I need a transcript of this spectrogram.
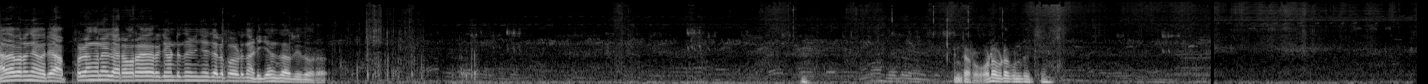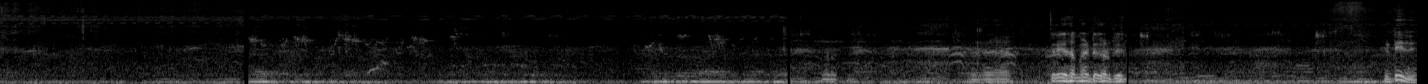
അതാ പറഞ്ഞ ഒരു അപ്പോഴങ്ങനെ കറവറ എറിഞ്ഞോണ്ടെന്ന് കഴിഞ്ഞാൽ ചിലപ്പോൾ അവിടെ നിന്ന് അടിക്കാൻ സാധ്യത കുറവ്. എന്റെ റോഡ് അവിടെ കൊണ്ടുവച്ചേ? ഇത്രയും സമയമായിട്ട് കളിപ്പി കിട്ടിയില്ലേ?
